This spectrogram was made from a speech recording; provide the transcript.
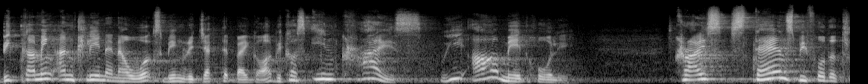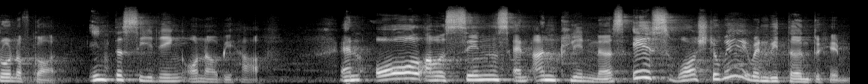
becoming unclean and our works being rejected by God because in Christ we are made holy. Christ stands before the throne of God, interceding on our behalf and all our sins and uncleanness is washed away when we turn to Him.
